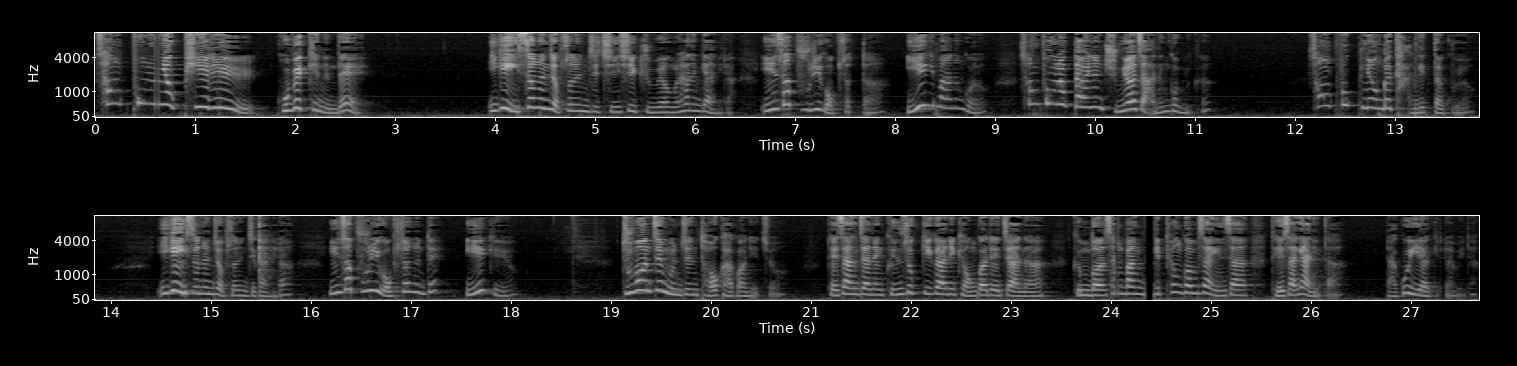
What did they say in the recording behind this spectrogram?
성폭력 피해를 고백했는데 이게 있었는지 없었는지 진실 규명을 하는 게 아니라 인사 불이익 없었다. 이 얘기만 하는 거예요. 성폭력 따위는 중요하지 않은 겁니까? 성폭력을 당했다고요. 이게 있었는지 없었는지가 아니라 인사 불이익 없었는데 이 얘기예요. 두 번째 문제는 더 가관이죠. 대상자는 근속기간이 경과되지 않아 근본 상반기 평검사 인사 대상이 아니다. 라고 이야기를 합니다.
